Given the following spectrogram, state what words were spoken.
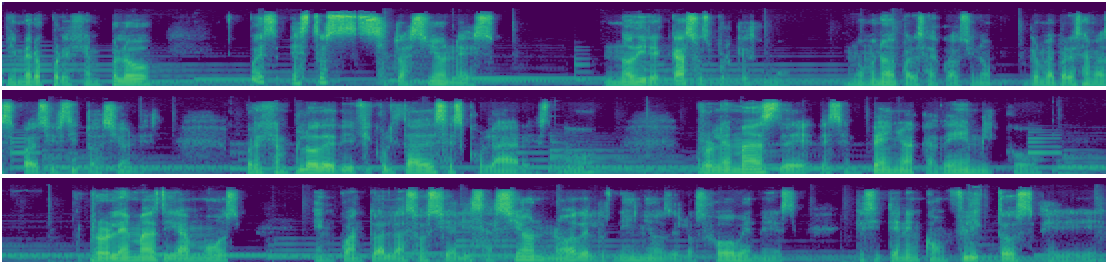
Primero, por ejemplo, pues estas situaciones, no diré casos porque es como, no, no me parece adecuado, sino que me parece más adecuado decir situaciones. Por ejemplo, de dificultades escolares, ¿no? Problemas de desempeño académico, problemas, digamos, en cuanto a la socialización, ¿no? De los niños, de los jóvenes, que si tienen conflictos eh,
